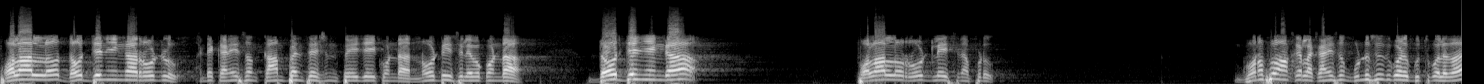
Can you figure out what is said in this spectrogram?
పొలాల్లో దౌర్జన్యంగా రోడ్లు అంటే కనీసం కాంపెన్సేషన్ పే చేయకుండా నోటీసులు ఇవ్వకుండా దౌర్జన్యంగా పొలాల్లో రోడ్లు వేసినప్పుడు గుణపం అక్కర్లా కనీసం గుండు సూది కూడా గుచ్చుకోలేదా?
